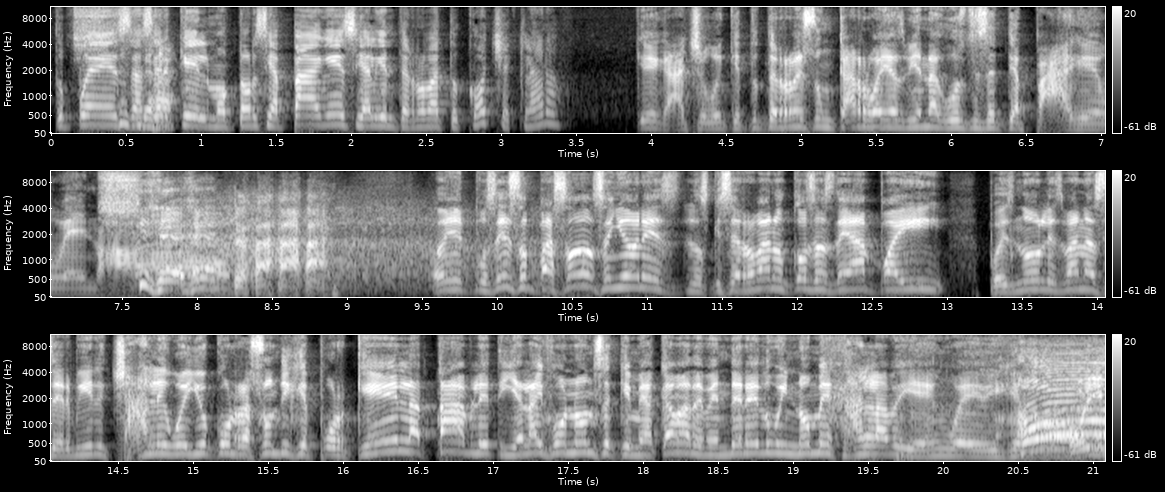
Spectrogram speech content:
Tú puedes hacer que el motor se apague si alguien te roba tu coche, claro. Qué gacho, güey, que tú te robes un carro, vayas bien a gusto y se te apague, güey. No. Oye, pues eso pasó, señores. Los que se robaron cosas de Apple ahí, pues no les van a servir. Chale, güey, yo con razón dije, ¿por qué la tablet y el iPhone 11 que me acaba de vender Edwin no me jala bien, güey? Dije, no. Oye,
